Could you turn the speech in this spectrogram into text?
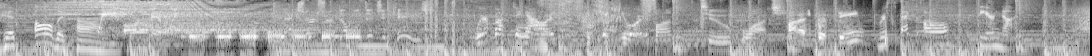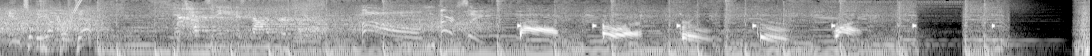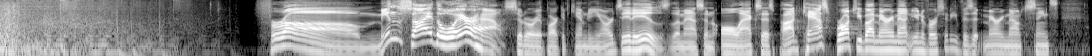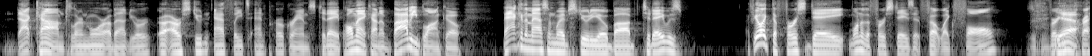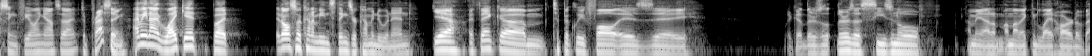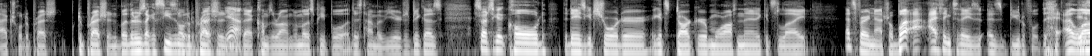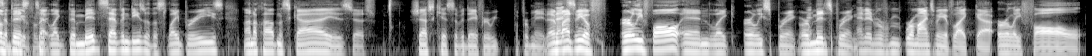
hits all the time. We are family. Max Scherzer, double digit Ks. We're busting ours to kick yours. Fun to watch. Minus 15. Respect all, fear none. Into the upper deck. Intensity is not a perfume. Oh, mercy. Five, four, three, two, one. From inside the warehouse at Park at Camden Yards, it is the MASN All Access Podcast brought to you by Marymount University. Visit MarymountSaints.com to learn more about your uh, our student athletes and programs today. Paul Mancano, Bobby Blanco, back in the MASN Web studio. Bob, today was, I feel like the first day, one of the first days that felt like fall. It was a very Yeah. depressing feeling outside. Depressing. I mean, I like it, but it also kind of means things are coming to an end. Yeah, I think um, typically fall is a like a, there's a, there's a seasonal. I mean, I don't, I'm not making light hard of actual depression, depression, but there's like a seasonal depression, yeah. that comes around with most people at this time of year, just because it starts to get cold, the days get shorter, it gets darker more often than it gets light. That's very natural, but I, I think today is, beautiful day. I love this, te- like the mid 70s with a slight breeze, not a cloud in the sky is just chef's kiss of a day for for me. That reminds me of early fall and like early spring or mid spring. And it rem- reminds me of like uh, early fall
